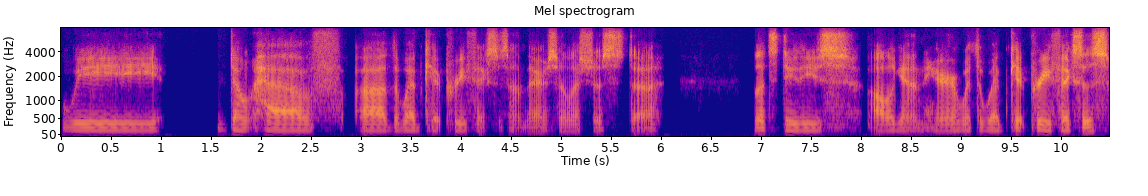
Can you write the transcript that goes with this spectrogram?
we don't have uh, the WebKit prefixes on there. So let's just uh, Let's do these all again here with the WebKit prefixes.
